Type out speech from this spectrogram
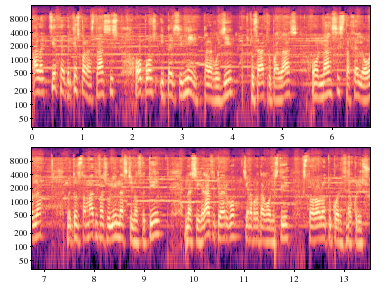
αλλά και θεατρικές παραστάσεις όπως η περσινή παραγωγή του Θεάτρου Παλάς «Ο Νάσης τα θέλω όλα» με τον Σταμάτη Φασουλή να σκηνοθετεί, να συγγράφει το έργο και να πρωταγωνιστεί στο ρόλο του κορυφαίου κρίσου.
